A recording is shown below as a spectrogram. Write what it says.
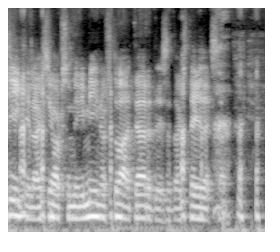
Siigil oleks jooksnud mingi miinus tuhat jardi, siis ta oleks teiseks saanud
